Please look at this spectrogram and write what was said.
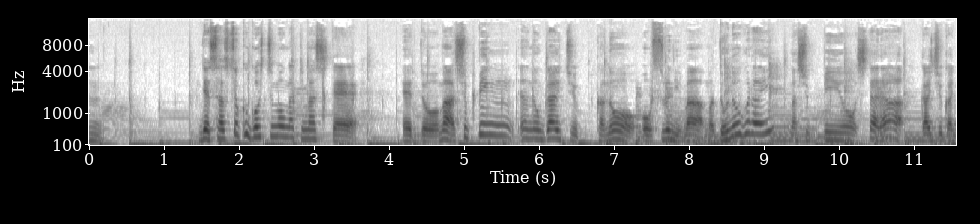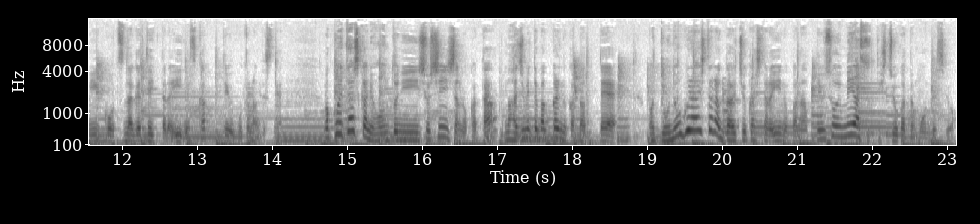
うん、で早速ご質問が来まして、えっとまあ、出品の外注化のをするには、まあ、どのぐらい、まあ、出品をしたら外注化にこうつなげていったらいいですかっていうことなんですね。まあ、これ確かに本当に初心者の方、まあ、始めたばっかりの方って、まあ、どのぐらいしたら外注化したらいいのかなっていうそういう目安って必要かと思うんですよ。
